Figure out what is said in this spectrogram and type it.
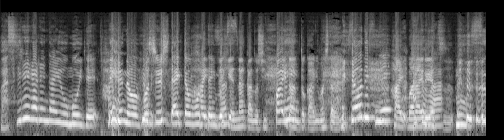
忘れられない思い出っていうのを募集したいと思っています。はい、ぜひなんかあの失敗談とかありましたらね。そうですね。はい笑えるやつもうすっ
